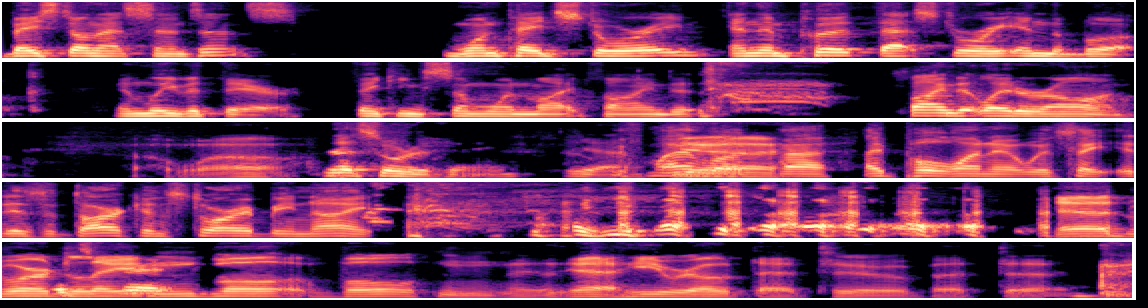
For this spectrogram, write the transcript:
based on that sentence, one page story, and then put that story in the book and leave it there thinking someone might find it find it later on. Oh wow, that sort of thing. Yeah. With my yeah. luck, uh, I pull one and it would say, "It is a dark and stormy night." Edward Leighton Bol- Bolton, yeah, he wrote that too. But uh,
